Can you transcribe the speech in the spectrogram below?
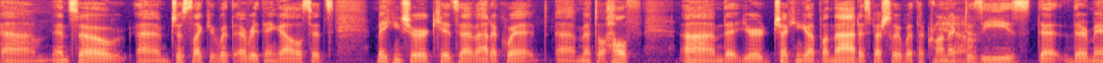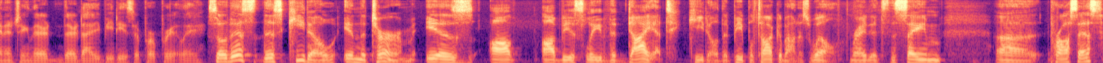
Um, and so, um, just like with everything else, it's making sure kids have adequate uh, mental health um, that you're checking up on that, especially with a chronic yeah. disease, that they're managing their, their diabetes appropriately. So this this keto in the term is obviously the diet keto that people talk about as well, right? It's the same uh, process.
